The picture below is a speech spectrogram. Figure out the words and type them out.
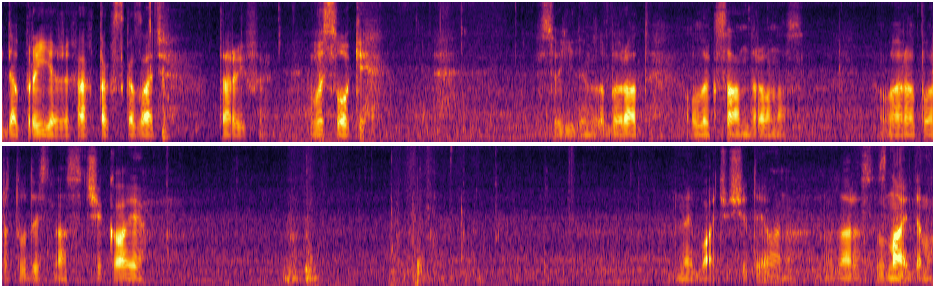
для приїжджих, так сказати, тарифи високі. Все, їдемо забирати. Олександра у нас в аеропорту десь нас чекає. Не бачу ще де вона. Ну, зараз знайдемо.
